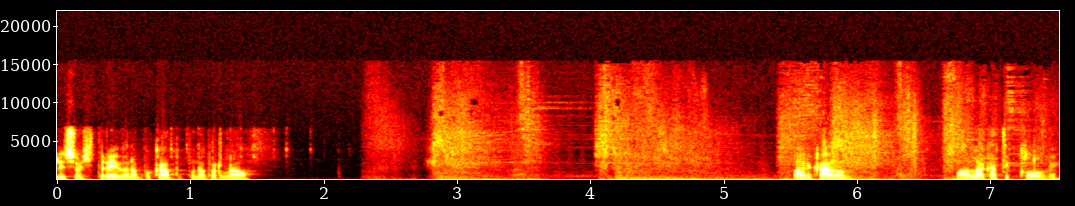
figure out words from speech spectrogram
Please όχι Draven από κάπου που να περνάω. Πάρει κάνον. Μαλάκα τι κόβει.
